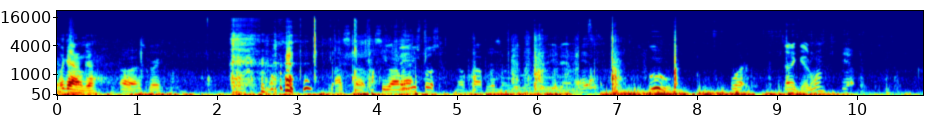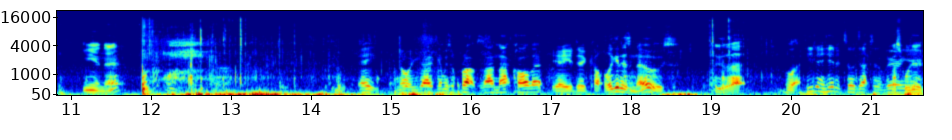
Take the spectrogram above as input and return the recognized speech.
Look at him go. Oh, that's great. I stuck. See where I'm you're at? supposed to. No problem. Ooh. What? Is that a good one? Yep. You in that? Hey, no, you gotta give me some props. Did I not call that? Yeah, you did call. Look at his nose. Look at that. He didn't hit it till it got to the very That's end. weird.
